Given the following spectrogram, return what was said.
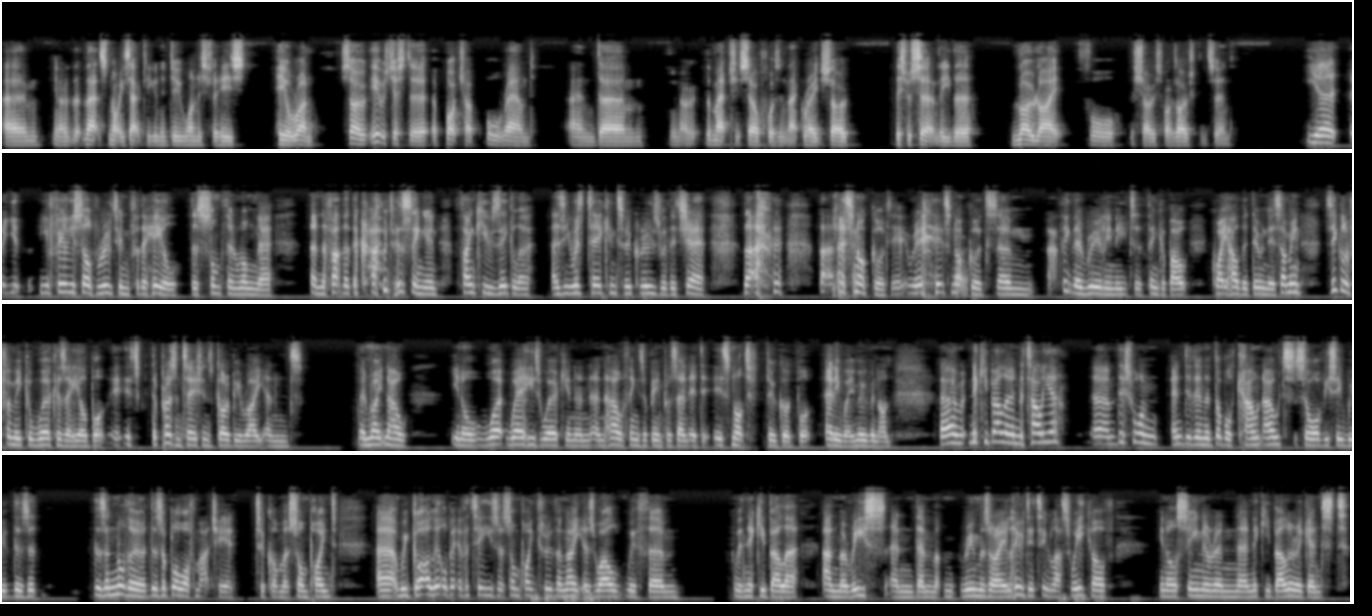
Um, you know, that, that's not exactly going to do wonders for his heel run. So it was just a, a botch up all round. And, um, you know, the match itself wasn't that great. So this was certainly the low light for the show as far as I was concerned. Yeah, you, you feel yourself rooting for the heel. There's something wrong there. And the fact that the crowd is singing "Thank you, Ziggler" as he was taken to a cruise with a chair, that, that that's not good. It, it's not good. Um, I think they really need to think about quite how they're doing this. I mean, Ziggler for me can work as a heel, but it's the presentation's got to be right, and and right now, you know what where he's working and and how things are being presented, it's not too good. But anyway, moving on. Um, Nikki Bella and Natalya. Um, this one ended in a double count out, so obviously there's a there's another there's a blow off match here to come at some point. Uh, we got a little bit of a tease at some point through the night as well with um, with Nikki Bella and Maryse, and then rumours I alluded to last week of, you know, Cena and uh, Nikki Bella against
